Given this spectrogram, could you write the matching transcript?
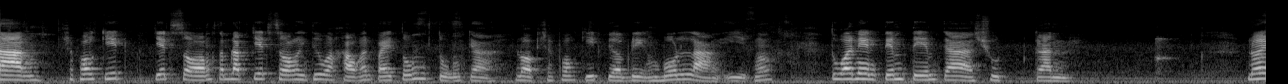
ลางเฉพาะกิจเจ็ดสองสำหรับเจ็ดสองนี่ถือว่าเข้ากันไปตรงตรงจ้ะรอบเฉพาะกิจเกือบเด้งบนหลางอีกเนาะตัวเน้นเต็มเต็มจ้าชุดกันน้อย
